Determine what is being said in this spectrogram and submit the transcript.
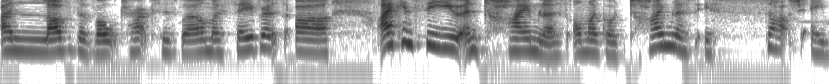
I love the vault tracks as well. My favourites are I Can See You and Timeless. Oh my god, Timeless is such a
